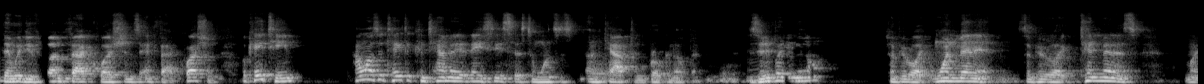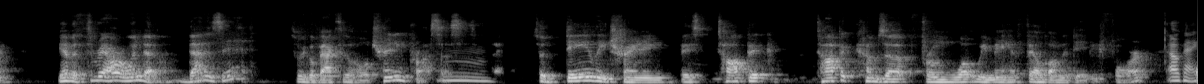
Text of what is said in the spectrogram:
Then we do fun fact questions and fact question. Okay, team, how long does it take to contaminate an AC system once it's uncapped and broken open? Does anybody know? Some people are like one minute. Some people are like 10 minutes. I'm like, you have a three hour window. That is it. So we go back to the whole training process. Mm. So daily training based topic topic comes up from what we may have failed on the day before. Okay.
